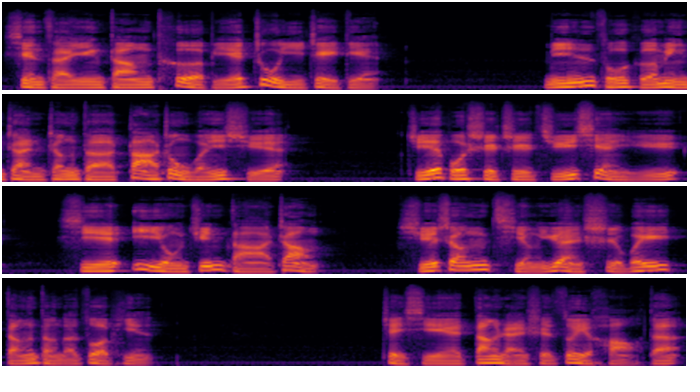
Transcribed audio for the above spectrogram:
现在应当特别注意这点。民族革命战争的大众文学，绝不是只局限于写义勇军打仗、学生请愿示威等等的作品。这些当然是最好的，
